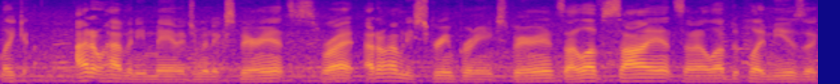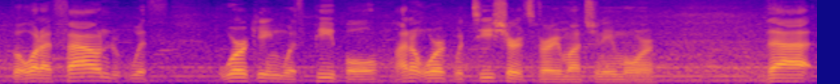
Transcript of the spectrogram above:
like I don't have any management experience, right? I don't have any screen printing experience. I love science and I love to play music, but what I found with working with people, I don't work with t-shirts very much anymore, that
